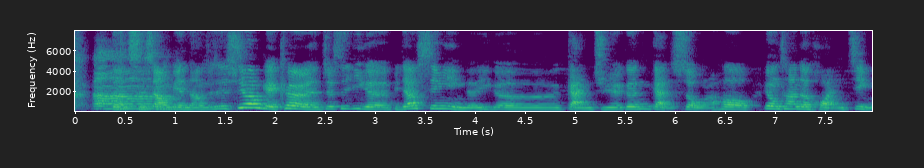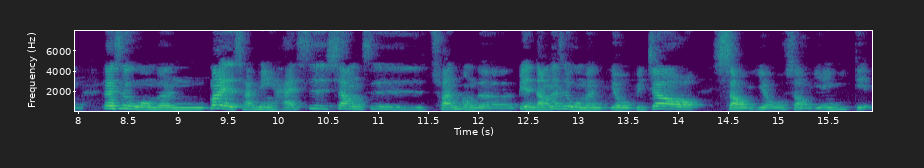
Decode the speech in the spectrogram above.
的吃上面，然后，就是希望给客人就是一个比较新颖的一个感觉跟感受，然后用餐的环境。但是我们卖的产品还是像是传统的便当，但是我们有比较少油、少盐一点，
